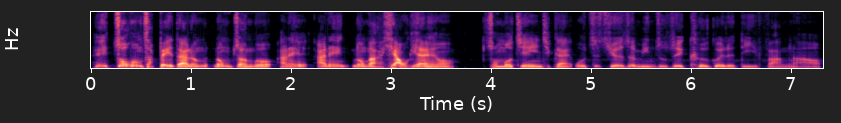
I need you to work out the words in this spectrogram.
嘿，做工十八代拢拢转过，安尼安尼弄个晓起来哦。全部检验几盖？我是觉得这民主最可贵的地方了啊！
